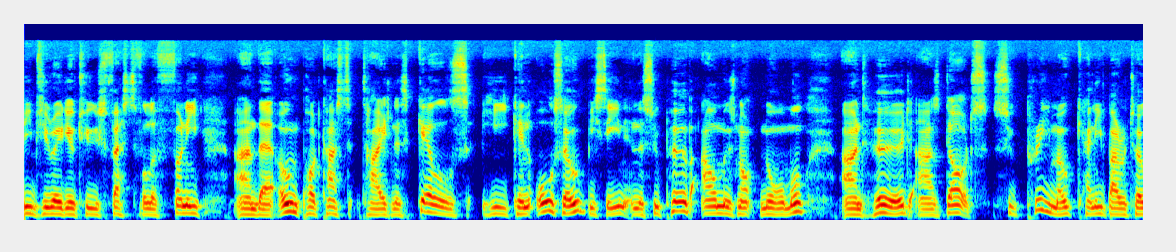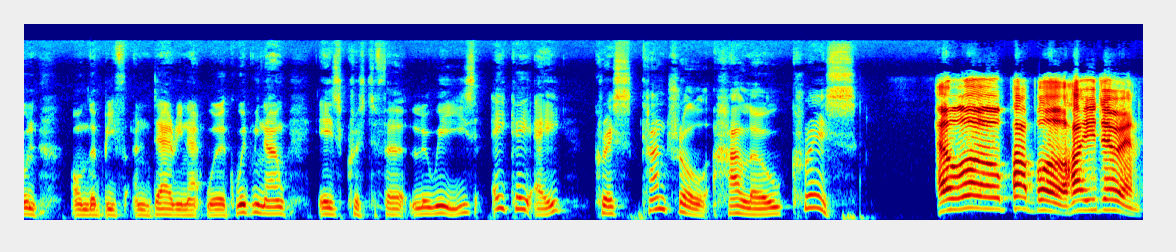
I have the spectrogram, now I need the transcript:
BBC Radio 2's Festival of Funny, and their own podcast, Tiredness Kills. He can also be seen in the superb Alma's Not Normal and heard as Darts Supremo Kenny Baritone on the Beef and Dairy Network. With me now is Christopher Louise, aka Chris Cantrill. Hello, Chris. Hello, Pablo. How are you doing?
